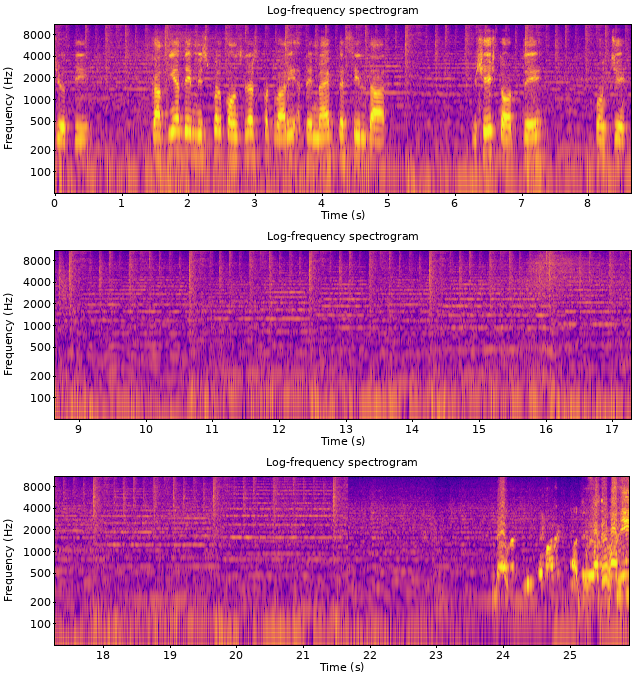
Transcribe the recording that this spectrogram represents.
ਜੋਤੀ, ਕਾਦੀਆਂ ਦੇ ਮਿਊਨਿਸਪਲ ਕਾਉਂਸਲਰਸ ਪਟਵਾਰੀ ਅਤੇ ਨਾਇਬ ਤਹਿਸੀਲਦਾਰ ਵਿਸ਼ੇਸ਼ ਤੌਰ ਤੇ ਪਹੁੰਚੇ। ਫਤਿਹ ਭਾਜੀ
